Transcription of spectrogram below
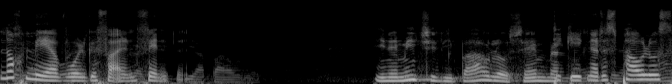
noch mehr Wohlgefallen finden. Die Gegner des Paulus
